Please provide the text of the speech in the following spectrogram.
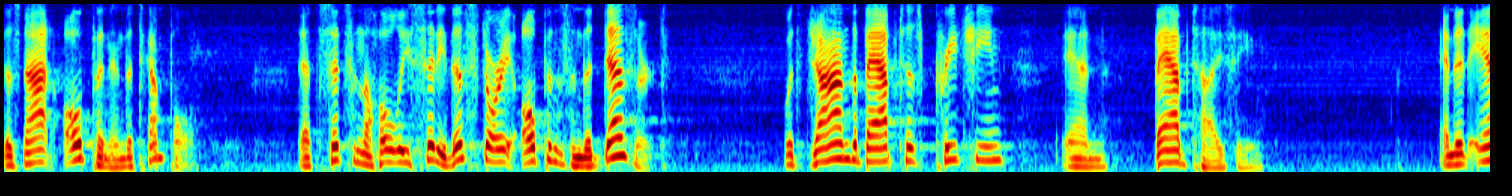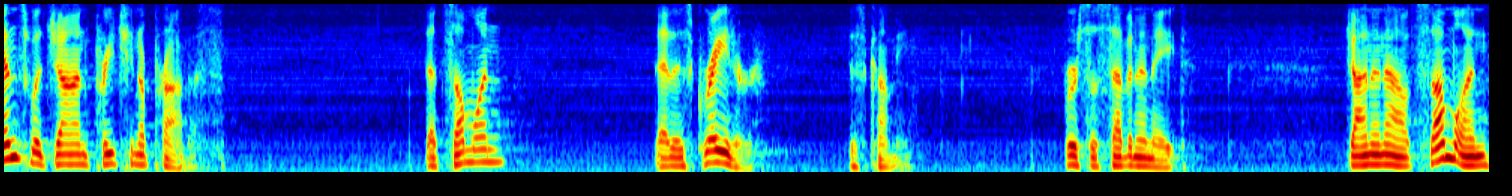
does not open in the temple that sits in the holy city. This story opens in the desert with John the Baptist preaching and baptizing. And it ends with John preaching a promise that someone that is greater is coming. Verses 7 and 8. John announced, someone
